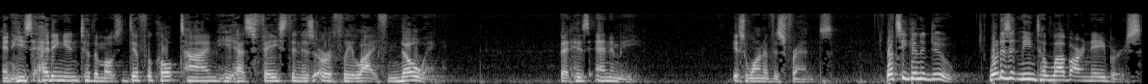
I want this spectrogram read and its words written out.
And he's heading into the most difficult time he has faced in his earthly life, knowing that his enemy is one of his friends. What's he going to do? What does it mean to love our neighbors?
